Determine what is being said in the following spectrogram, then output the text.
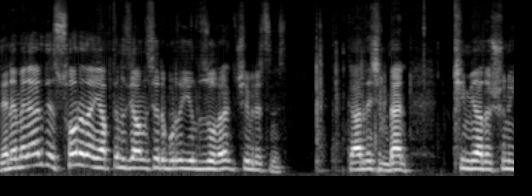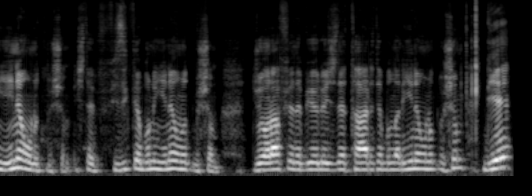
Denemelerde sonradan yaptığınız yanlışları burada yıldız olarak düşebilirsiniz. Kardeşim ben kimyada şunu yine unutmuşum. İşte fizikte bunu yine unutmuşum. Coğrafyada, biyolojide, tarihte bunları yine unutmuşum diye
